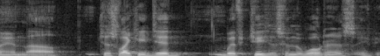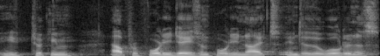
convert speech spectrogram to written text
and uh, just like he did with Jesus in the wilderness, he took him out for 40 days and 40 nights into the wilderness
